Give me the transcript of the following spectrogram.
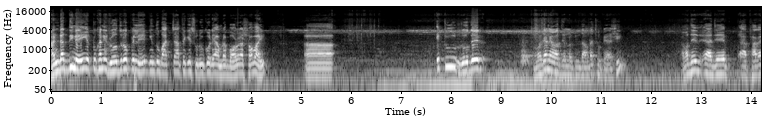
ঠান্ডার দিনেই একটুখানি রৌদ্র পেলে কিন্তু বাচ্চা থেকে শুরু করে আমরা বড়রা সবাই একটু রোদের মজা নেওয়ার জন্য কিন্তু আমরা ছুটে আসি। আমাদের যে ফাঁকা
